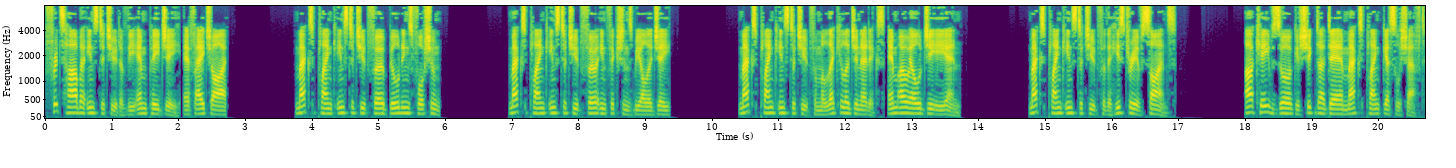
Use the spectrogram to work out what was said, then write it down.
Fritz Haber Institute of the MPG FHI Max Planck Institute für Bildungsforschung. Max Planck Institute für Infektionsbiologie. Max Planck Institute for Molecular Genetics MOLGEN Max Planck Institute for the History of Science. Archiv zur Geschichte der Max Planck Gesellschaft.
